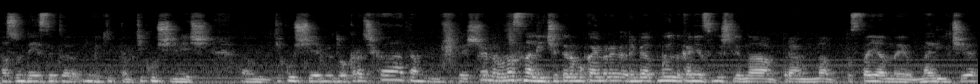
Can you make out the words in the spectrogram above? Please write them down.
особенно если это ну, какие-то там текущие вещи. Там, текущие, я имею в виду, крачка, там, что-то еще. Камера у нас наличие термокамеры. Ребят, мы наконец вышли на прям на постоянное наличие.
